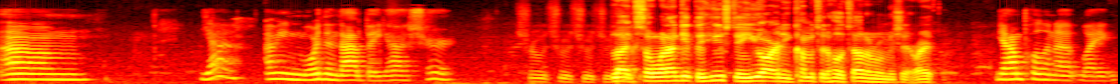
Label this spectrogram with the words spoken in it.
Um, yeah. I mean, more than that, but yeah, sure. True, true, true, true. Like, true. so when I get to Houston, you already coming to the hotel room and shit, right? Yeah, I'm pulling up like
